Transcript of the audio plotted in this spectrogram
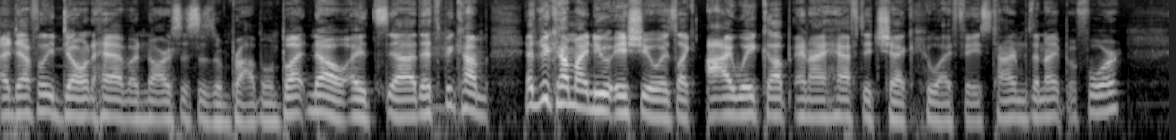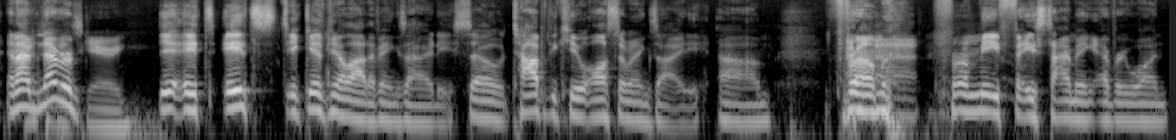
I definitely don't have a narcissism problem, but no, it's uh, that's become it's become my new issue. Is like I wake up and I have to check who I FaceTimed the night before, and I've never scary. it, it's it's it gives me a lot of anxiety. So top of the queue, also anxiety um, from from me FaceTiming everyone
